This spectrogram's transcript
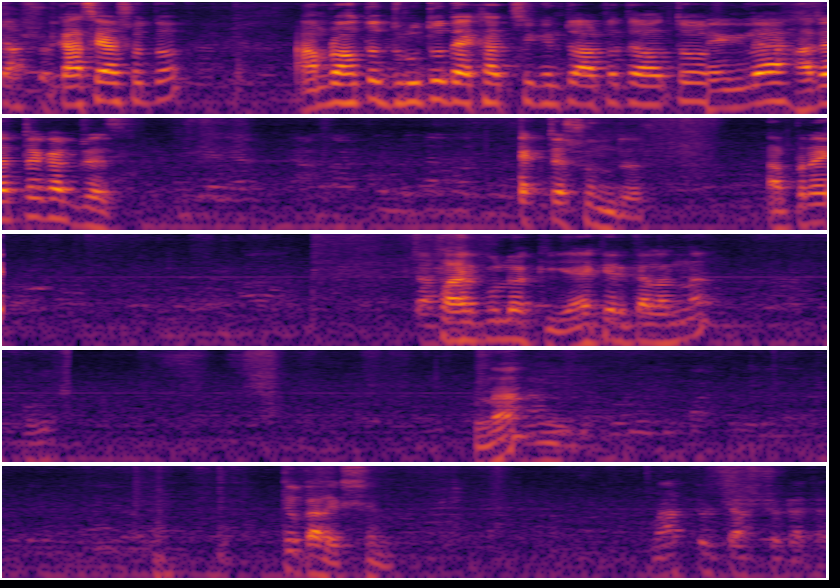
চারশো। কাছে আসো তো। আমরা হয়তো দ্রুত দেখাচ্ছি কিন্তু আপনাদের হয়তো এগুলা হাজার টাকার ড্রেস। একটা সুন্দর। আপনারা গুলো কি? একের কালার না? না? তো কালেকশন মাত্র চারশো টাকা।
